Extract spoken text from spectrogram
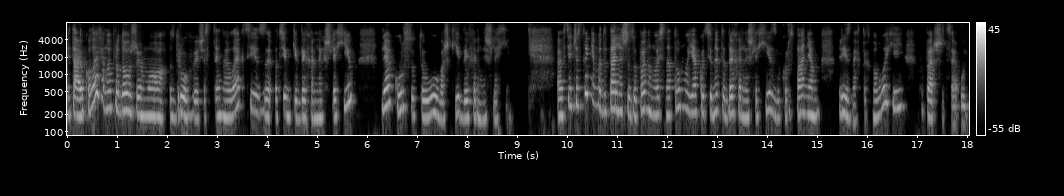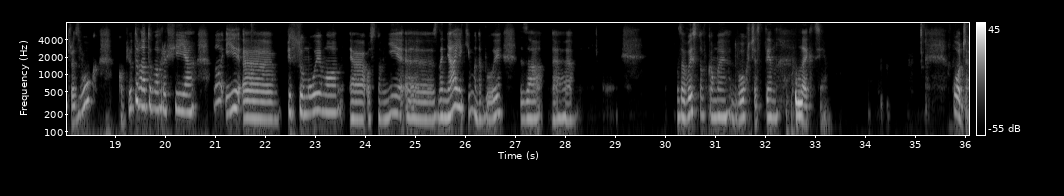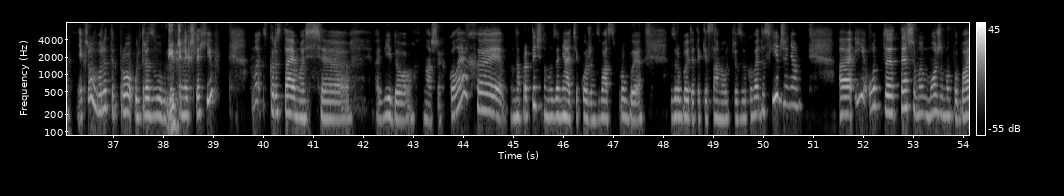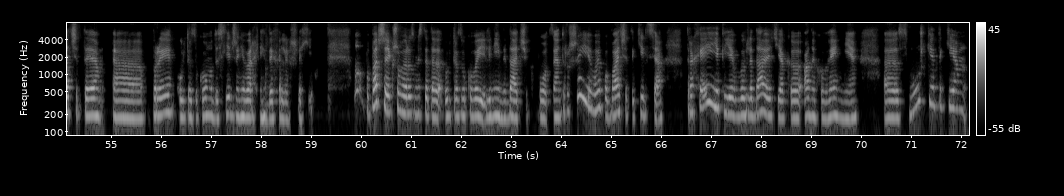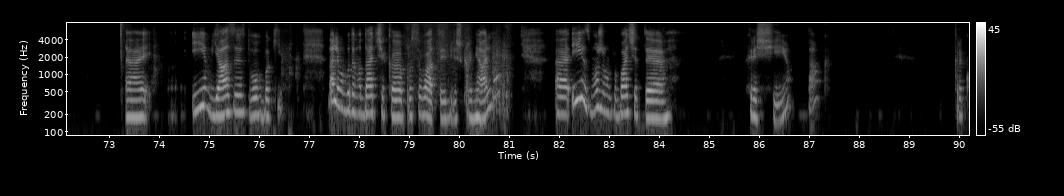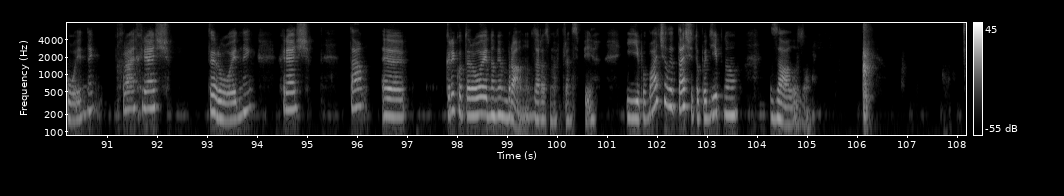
Вітаю, колеги! Ми продовжуємо з другою частиною лекції з оцінки дихальних шляхів для курсу ТУ Важкі дихальні шляхи. Е, в цій частині ми детальніше зупинимось на тому, як оцінити дихальні шляхи з використанням різних технологій. По-перше, це ультразвук, комп'ютерна томографія, ну і е, підсумуємо е, основні е, знання, які ми набули за. Е, за висновками двох частин лекції. Отже, якщо говорити про ультразвук дихальних шляхів, ми скористаємось е, відео наших колег. Е, на практичному занятті кожен з вас спробує зробити таке саме ультразвукове дослідження. Е, і от те, що ми можемо побачити при ультразвуковому дослідженні верхніх дихальних шляхів. Ну, По-перше, якщо ви розмістите ультразвуковий лінійний датчик по центру шиї, ви побачите кільця трахеї, які виглядають як е, анехогенні е, смужки такі е, і м'язи з двох боків. Далі ми будемо датчик просувати більш краніально е, і зможемо побачити хрящі. Так? Крикоїдний хрящ, тероїдний хрящ та е, крикотероїдну мембрану. Зараз ми, в принципі, її побачили, та щитоподібну залозу.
